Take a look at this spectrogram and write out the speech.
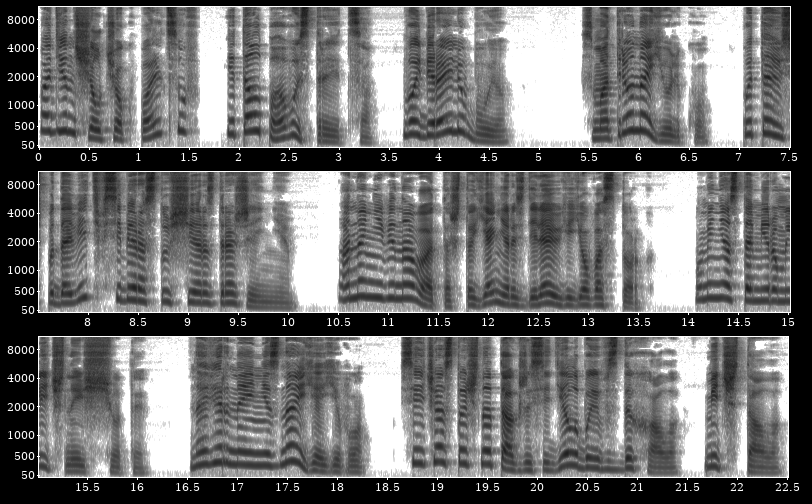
Один щелчок пальцев, и толпа выстроится. Выбирай любую. Смотрю на Юльку, пытаюсь подавить в себе растущее раздражение. Она не виновата, что я не разделяю ее восторг. У меня с Тамиром личные счеты. Наверное, не зная я его, сейчас точно так же сидела бы и вздыхала, мечтала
